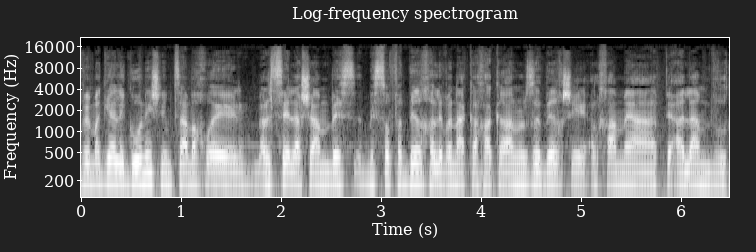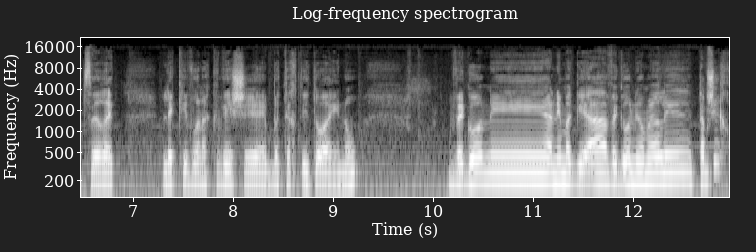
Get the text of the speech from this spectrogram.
ומגיע לגוני, שנמצא מאחורי, על סלע שם, בס- בסוף הדרך הלבנה, ככה קראנו לזה, דרך שהלכה מהתעלה המבוצרת לכיוון הכביש שבתחתיתו היינו. וגוני, אני מגיע, וגוני אומר לי, תמשיך.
